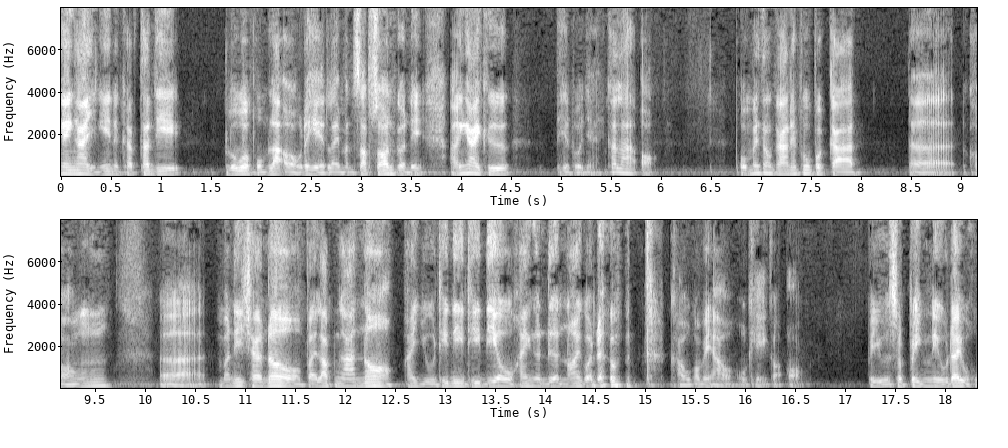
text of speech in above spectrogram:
ง่ายๆอย่างนี้นะครับ ท่านที่รู้ว่าผมลาออกด้วยเหตุอะไรมันซับซ้อนกว่านี้เอาง่ายๆคือเหตุผลใหญ่ก็ลาออก ผมไม่ต้องการให้ผู้ประกาศออของมันนี่ช n น e l ไปรับงานนอกให้อยู่ที่นี่ที่เดียวให้เงินเดือนน้อยกว่าเดิม เขาก็ไม่เอา โอเคก็ออก ไปอยู่สปริงนิวได้ โอ้โห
